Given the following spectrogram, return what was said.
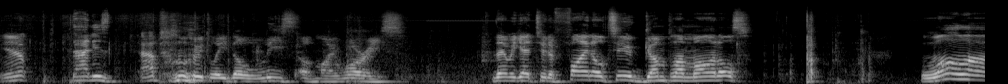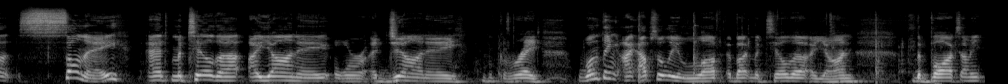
you know, that is absolutely the least of my worries. Then we get to the final two Gunpla models. Lalah Sune and Matilda Ayane or Ajane. Great. One thing I absolutely loved about Matilda Ayane, the box, I mean,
